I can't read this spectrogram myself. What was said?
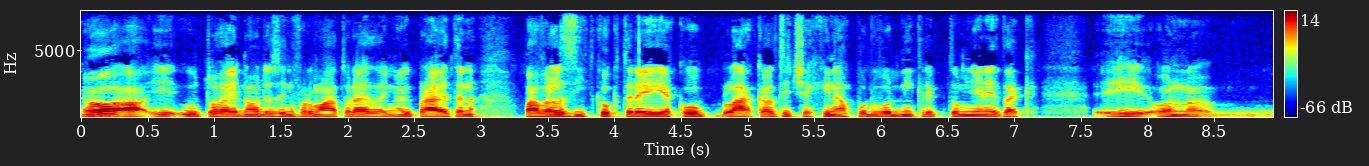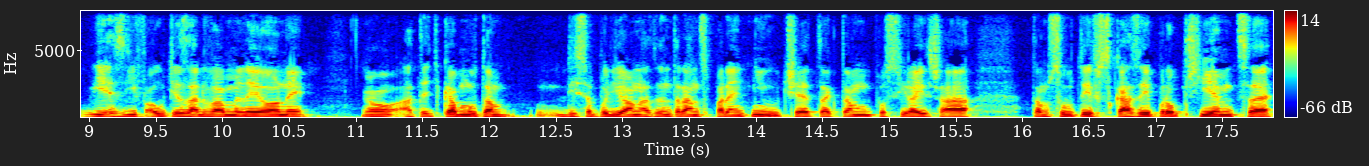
Jo, a i u toho jednoho dezinformátora je zajímavý právě ten Pavel Zítko, který jako lákal ty Čechy na podvodní kryptoměny, tak i on jezdí v autě za 2 miliony, jo, a teďka mu tam, když se podívám na ten transparentní účet, tak tam mu posílají třeba tam jsou ty vzkazy pro příjemce,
